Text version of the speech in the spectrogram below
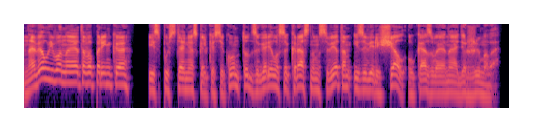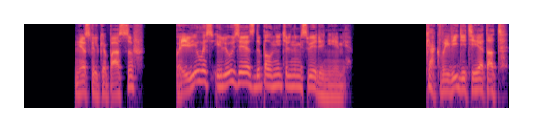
Навел его на этого паренька, и спустя несколько секунд тот загорелся красным светом и заверещал, указывая на одержимого. Несколько пассов, появилась иллюзия с дополнительными сведениями. «Как вы видите, этот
